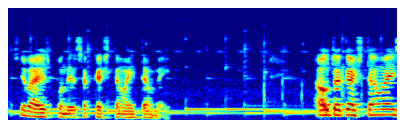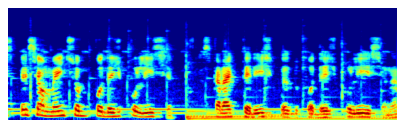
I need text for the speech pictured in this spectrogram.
você vai responder essa questão aí também. A outra questão é especialmente sobre o poder de polícia, as características do poder de polícia, né?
